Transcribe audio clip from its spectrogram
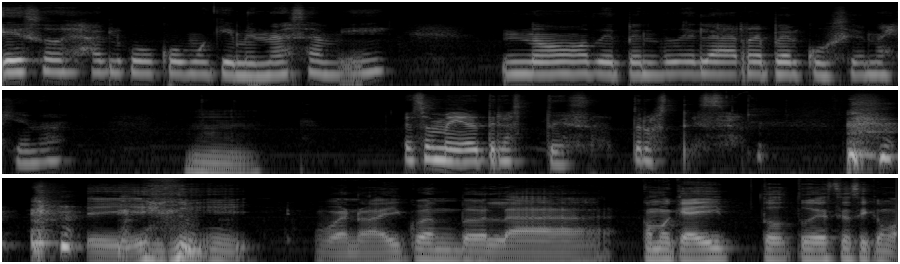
eso es algo como que me nace a mí, no depende de la repercusión ajena. mm. Eso me dio tristeza, tristeza. Y, bueno, ahí cuando la... Como que ahí tú, tú decías así como,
